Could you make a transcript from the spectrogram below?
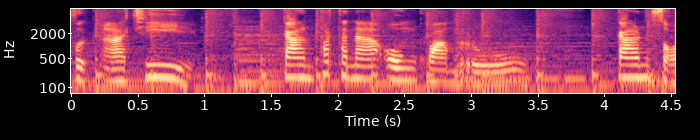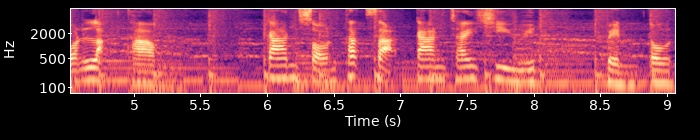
ฝึกอาชีพ การพัฒนาองค์ความรู้ การสอนหลักธรรม การสอนทักษะการใช้ชีวิต เป็นต้น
